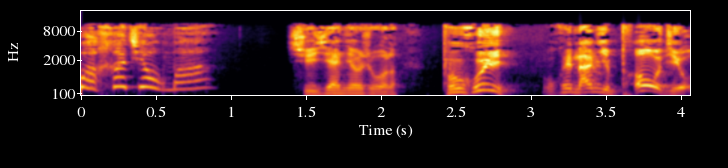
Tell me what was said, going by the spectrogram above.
我喝酒吗？”许仙就说了：“不会，我会拿你泡酒。”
